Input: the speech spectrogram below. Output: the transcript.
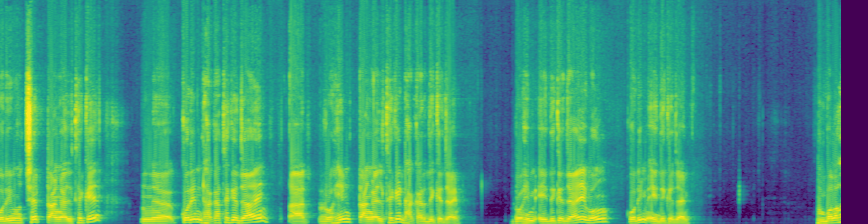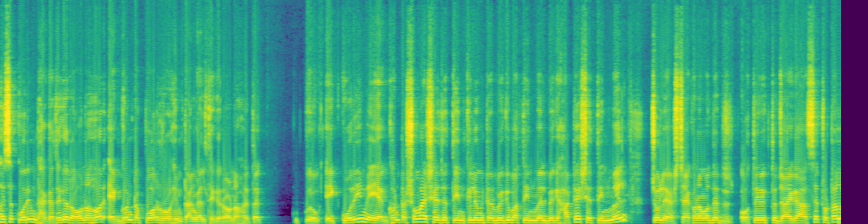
করিম হচ্ছে টাঙ্গাইল থেকে করিম ঢাকা থেকে যায় আর রহিম টাঙ্গাইল থেকে ঢাকার দিকে যায়। রহিম এই দিকে যায় এবং করিম এই দিকে যায়। বলা হয়েছে করিম ঢাকা থেকে রওনা হওয়ার এক ঘণ্টা পর রহিম টাঙ্গাইল থেকে রওনা হয়। তা এই করিম এই এক ঘণ্টার সময় সে যে তিন কিলোমিটার বেগে বা তিন মাইল বেগে হাঁটে, সে তিন মাইল চলে আসছে। এখন আমাদের অতিরিক্ত জায়গা আছে টোটাল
